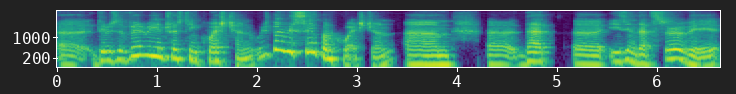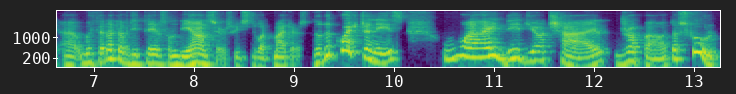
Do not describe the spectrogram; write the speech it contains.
uh, there is a very interesting question, which is a very simple question um, uh, that uh, is in that survey with a lot of details on the answers, which is what matters. So the question is, why did your child drop out of school?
